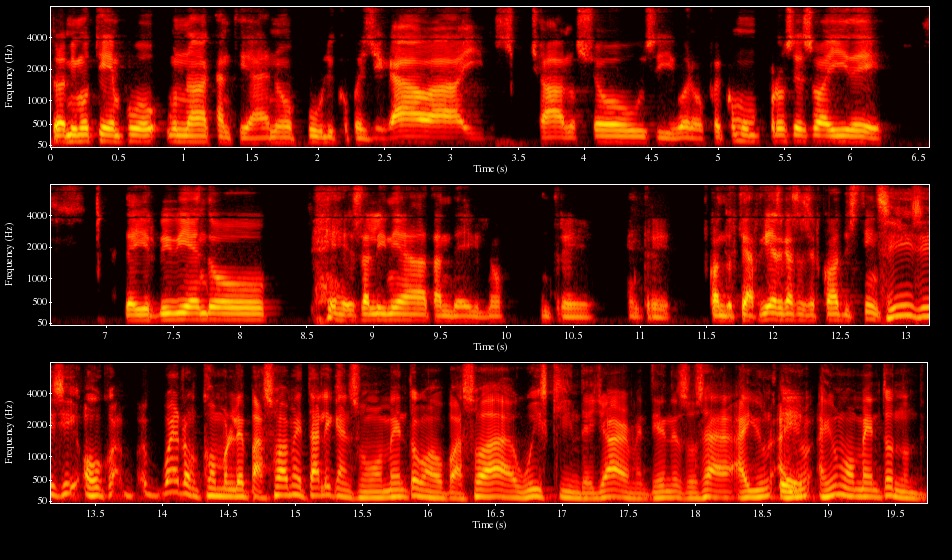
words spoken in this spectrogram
pero al mismo tiempo una cantidad de nuevo público pues llegaba y escuchaba los shows y bueno, fue como un proceso ahí de, de ir viviendo esa línea tan débil, ¿no? Entre, entre cuando te arriesgas a hacer cosas distintas. Sí, sí, sí. O, bueno, como le pasó a Metallica en su momento, como pasó a Whiskey in the Jar, ¿me entiendes? O sea, hay un, hay, un momento en donde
